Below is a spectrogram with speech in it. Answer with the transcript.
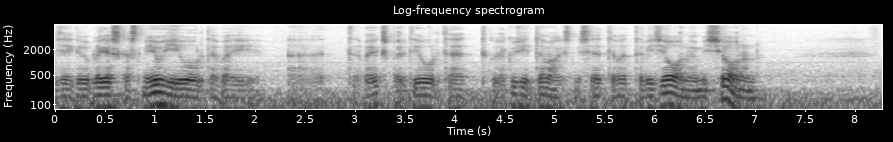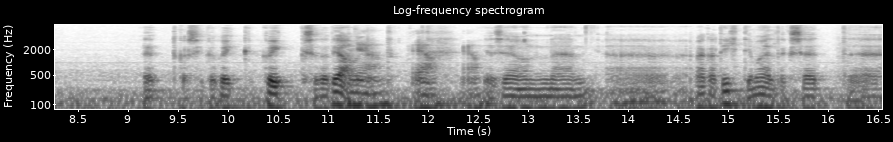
isegi võib-olla keskastme juhi juurde või, äh, et või eksperdi juurde, et kui sa küsid tema käest, mis see ettevõtte visioon või missioon on. et kas ikka kõik, kõik seda teavad, et ja, ja. ja see on äh, väga tihti mõeldakse, et, äh,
